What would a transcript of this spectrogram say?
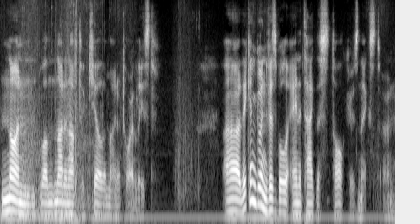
None. Well, not enough to kill the Minotaur at least. Uh, they can go invisible and attack the Stalkers next turn.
